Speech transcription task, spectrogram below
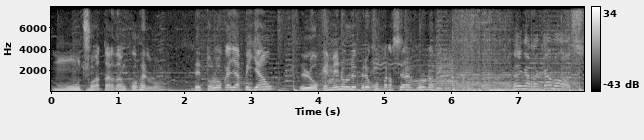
mucho ha tardado en cogerlo. ¿eh? De todo lo que haya pillado, lo que menos le preocupa será el coronavirus. Venga, arrancamos.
